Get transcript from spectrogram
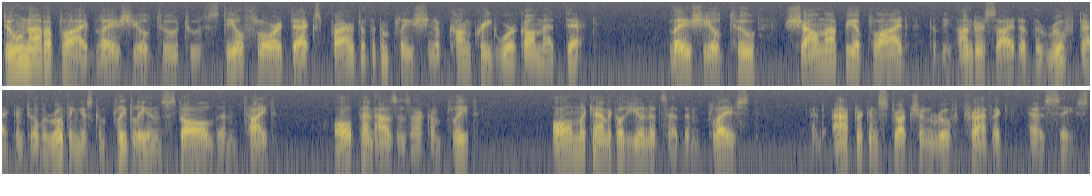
Do not apply Blaze Shield 2 to steel floor decks prior to the completion of concrete work on that deck. Blaze Shield 2 shall not be applied to the underside of the roof deck until the roofing is completely installed and tight, all penthouses are complete, all mechanical units have been placed, and after construction roof traffic has ceased.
